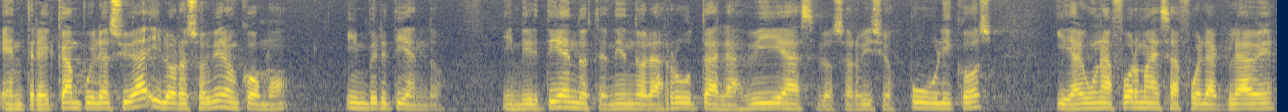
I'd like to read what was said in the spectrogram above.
entre el campo y la ciudad y lo resolvieron como invirtiendo, invirtiendo, extendiendo las rutas, las vías, los servicios públicos y de alguna forma esa fue la clave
